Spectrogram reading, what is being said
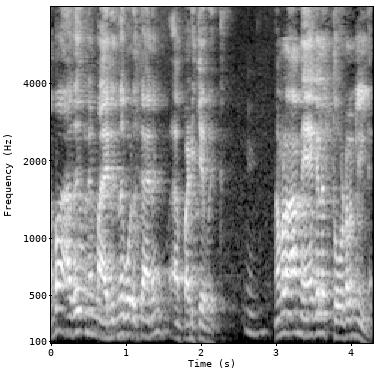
അപ്പോൾ അത് പിന്നെ മരുന്ന് കൊടുക്കാനും പഠിച്ചേ പറ്റും. നമ്മൾ ആ മേഖല തുടർന്നില്ല.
